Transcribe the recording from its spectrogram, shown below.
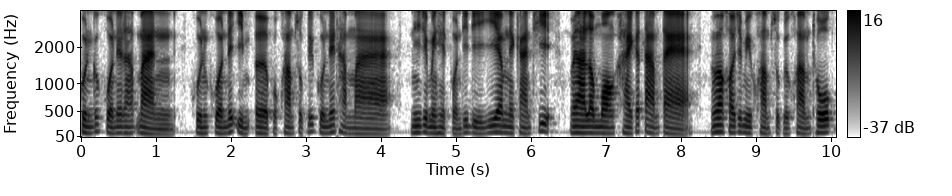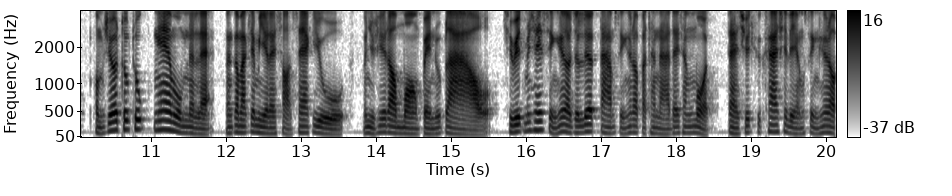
คุณก็ควรได้รับมัน คุณควรได้อิ่มเอิบกับความสุขที่คุณได้ทำมา นี่จึงเป็นเหตุผลที่ดีเยี่ยมในการที่เวลาเรามองใครก็ตามแต่ ไม่ว่าเขาจะมีความสุขหรือความทุกข์ผมเชื่อว่าทุก ๆ แง่มุมนั่นแหละ มันก็มักจะมีอะไรสอดแทรกอยู่ มันอยู่ที่เรามองเป็นหรือเปล่า ชีวิตไม่ใช่สิ่งที่เราจะเลือกตามสิ่งที่เราปรารถนาได้ทั้งหมด แต่ชีวิตคือค่าเฉลี่ยของสิ่งที่เรา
